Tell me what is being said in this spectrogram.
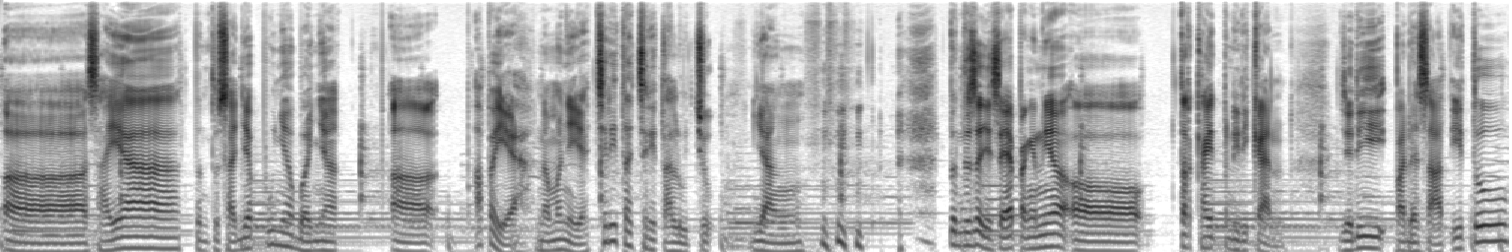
uh, saya tentu saja punya banyak uh, apa ya namanya ya cerita-cerita lucu yang tentu saja saya pengennya uh, terkait pendidikan. Jadi pada saat itu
